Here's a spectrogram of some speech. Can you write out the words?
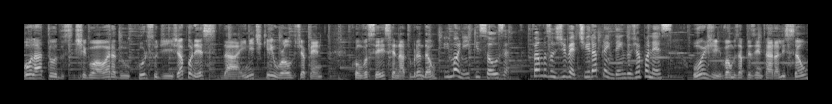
Olá a todos! Chegou a hora do curso de japonês da NHK World Japan. Com vocês, Renato Brandão. E Monique Souza. Vamos nos divertir aprendendo japonês. Hoje vamos apresentar a lição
